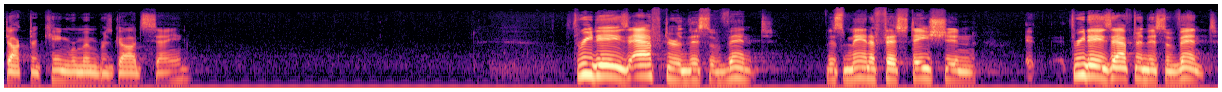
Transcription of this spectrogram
Dr. King remembers God saying. Three days after this event, this manifestation Three days after this event,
